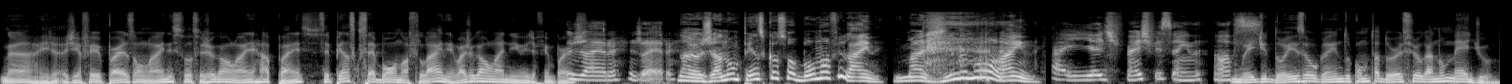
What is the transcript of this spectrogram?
Né, a gente fez Empires online, se você jogar online, rapaz, você pensa que você é bom no offline, vai jogar online em Age of Empires. Já era, já era. Não, eu já não penso que eu sou bom no offline. Imagina no online. Aí é mais difícil ainda. Nossa. No Age 2 eu ganho do computador se jogar no médio.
